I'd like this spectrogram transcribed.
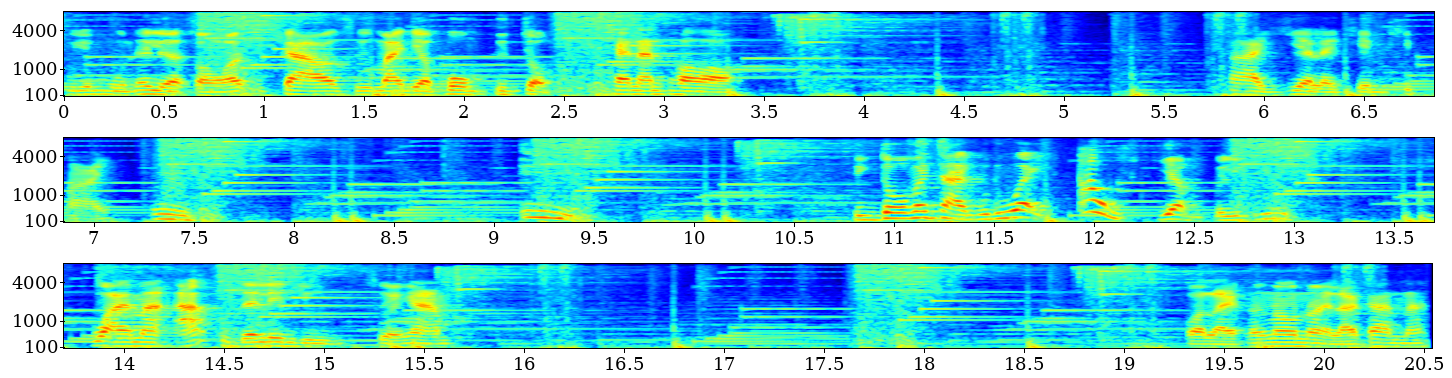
กูจะหมุนให้เหลือ 219 ซื้อไม้เดียวบ่มคือจบ แค่นั้นพอท่าเฮียอะไรเค็มทิพหาย อืมอืมสิงโตไม่จ่ายกูด้วย เอ้าเยี่ยมเบลิววายมาอะผมได้เล่นอยู่ สวยงาม อไหลข้างนอกหน่อยละกันนะ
